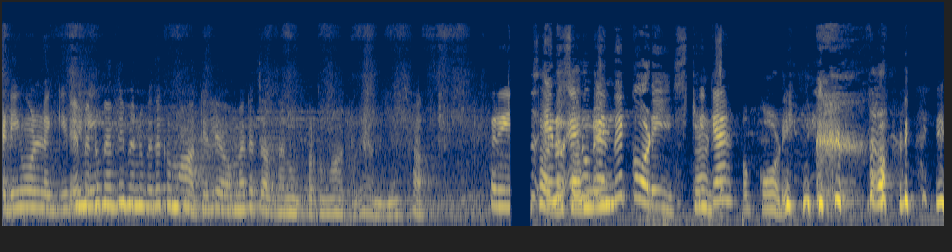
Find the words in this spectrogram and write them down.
ਰੈਡੀ ਹੋਣ ਲੱਗੀ ਇਹ ਸੀ ਮੈਨੂੰ ਕਹਿੰਦੀ ਮੈਨੂੰ ਕਿਤੇ ਘੁਮਾ ਕੇ ਲਿਆਓ ਮੈਂ ਕਿਹਾ ਚੱਲ ਤੈਨੂੰ ਉੱਪਰ ਘੁਮਾ ਕੇ ਲਿਆਉਂਦੀ ਹਾਂ ਛੱਤ ਰੀ- ਸਾਡੇ ਇਹਨੂੰ ਇਹਨੂੰ ਸਾਹਮਣੇ ਕਹਿੰਦੇ ਕੋੜੀ ਠੀਕ ਹੈ ਉਹ ਕੋੜੀ ਕੋੜੀ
